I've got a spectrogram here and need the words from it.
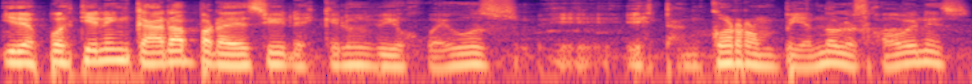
Y después tienen cara para decir, es que los videojuegos eh, están corrompiendo a los jóvenes.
